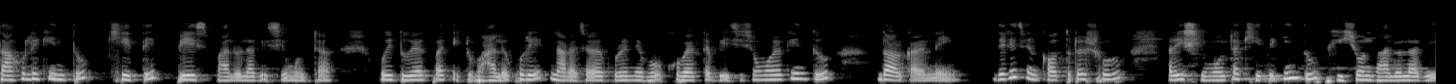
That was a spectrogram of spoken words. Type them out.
তাহলে কিন্তু খেতে বেশ ভালো লাগে সিমইটা ওই দু একবার একটু ভালো করে নাড়াচাড়া করে নেব। খুব একটা বেশি সময়ও কিন্তু দরকার নেই। দেখেছেন কতটা সরু? আর এই সিমইটা খেতে কিন্তু ভীষণ ভালো লাগে।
